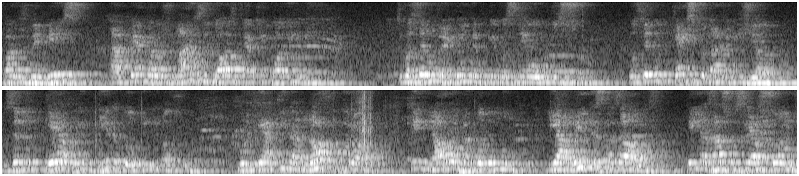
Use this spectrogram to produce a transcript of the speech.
para os bebês até para os mais idosos que aqui podem vir. Se você não frequenta é porque você é omisso, você não quer estudar religião, você não quer aprender a doutrina do nosso porque aqui na nossa paróquia tem aula para todo mundo. E além dessas aulas, tem as associações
